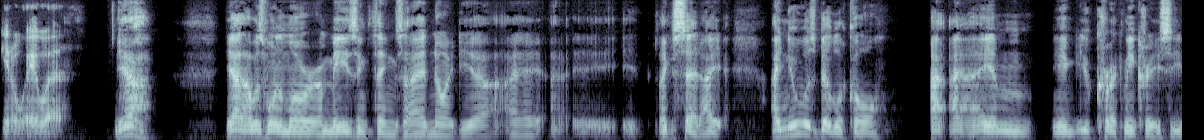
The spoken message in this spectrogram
get away with. Yeah, yeah, that was one of the more amazing things. I had no idea. I, I it, like I said, I I knew it was biblical. I, I, I am. You correct me, crazy.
